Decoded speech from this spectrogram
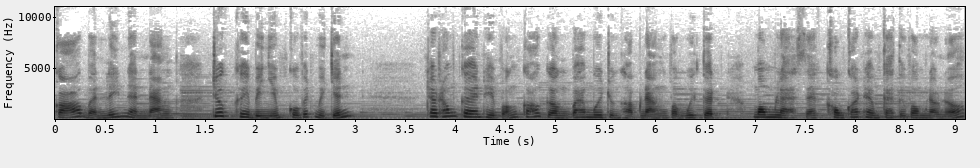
có bệnh lý nền nặng trước khi bị nhiễm Covid-19. Theo thống kê thì vẫn có gần 30 trường hợp nặng và nguy kịch, mong là sẽ không có thêm ca tử vong nào nữa.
